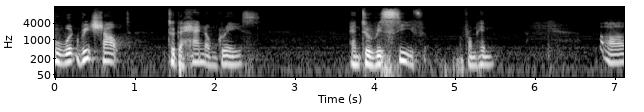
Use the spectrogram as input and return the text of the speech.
who would reach out to the hand of grace and to receive from Him. Uh,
